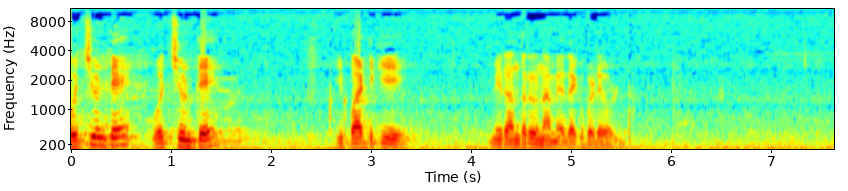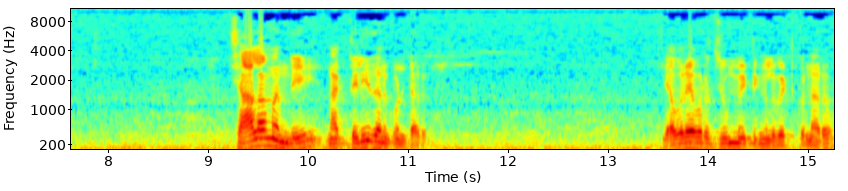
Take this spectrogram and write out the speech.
వచ్చి ఉంటే వచ్చి ఉంటే ఈ పాటికి మీరందరూ నా మీద ఎగబడేవాళ్ళు. చాలామంది నాకు తెలియదు అనుకుంటారు. ఎవరెవరు జూమ్ మీటింగ్లు పెట్టుకున్నారో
